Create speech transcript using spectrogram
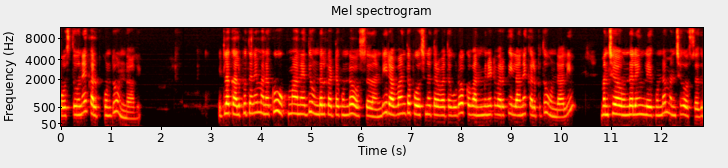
పోస్తూనే కలుపుకుంటూ ఉండాలి. ఇట్లా కలుపుతూనే మనకు ఉప్మా అనేది ఉండలు కట్టకుండా వస్తుందండి. రవ్వ అంతా పోసిన తర్వాత కూడా ఒక వన్ మినిట్ వరకు ఇలానే కలుపుతూ ఉండాలి. మంచిగా ఉండలేం లేకుండా మంచిగా వస్తుంది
